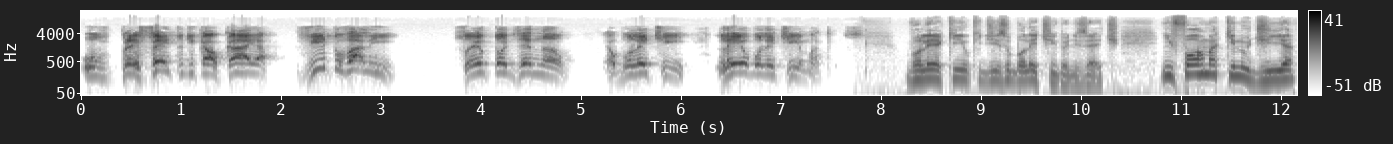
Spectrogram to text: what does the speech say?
O prefeito de Calcaia, Vitor Valim. Sou eu que estou dizendo não. É o boletim. Leia o boletim, Matheus. Vou ler aqui o que diz o boletim, Donizete. Informa que no dia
